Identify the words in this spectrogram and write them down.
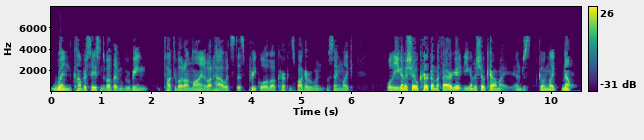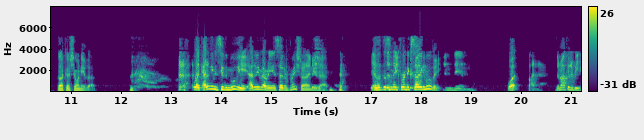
When conversations about that movie were being talked about online about how it's this prequel about Kirk and Spock, everyone was saying like, "Well, are you going to show Kirk on the Farragut? Are you going to show Carol?" Ma-? And I'm just going like, "No, they're not going to show any of that." like I didn't even see the movie. I didn't even have any inside information on any of that. Yeah, it doesn't make for an exciting they're not gonna movie. Hemmed in What? by that. They're not going to be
